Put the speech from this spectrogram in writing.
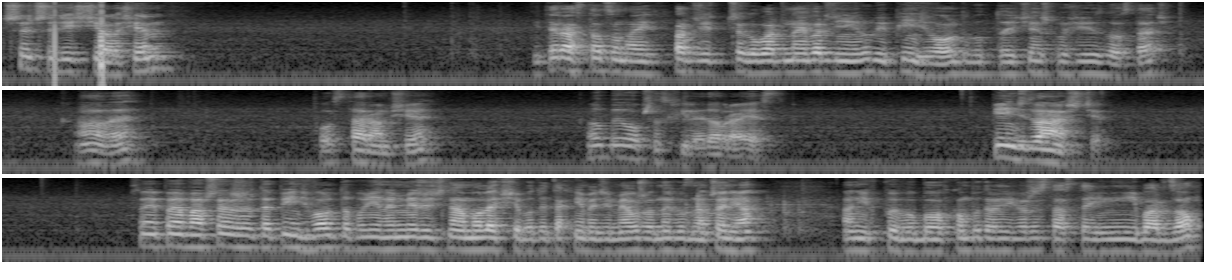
3,38. I teraz to, co najbardziej, czego bar- najbardziej nie lubię, 5 V, bo tutaj ciężko się jest dostać. Ale postaram się. No było przez chwilę, dobra jest. 5,12. W sumie powiem Wam szczerze, że te 5 V to powinienem mierzyć na Moleksie, bo to tak nie będzie miało żadnego znaczenia ani wpływu, bo komputer nie korzysta z tej linii bardzo.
